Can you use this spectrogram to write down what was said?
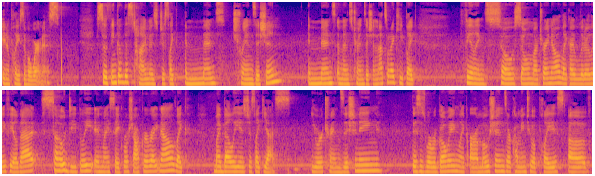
in a place of awareness. So think of this time as just like immense transition, immense, immense transition. That's what I keep like feeling so, so much right now. Like I literally feel that so deeply in my sacral chakra right now. Like my belly is just like, yes, you are transitioning. This is where we're going. Like our emotions are coming to a place of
